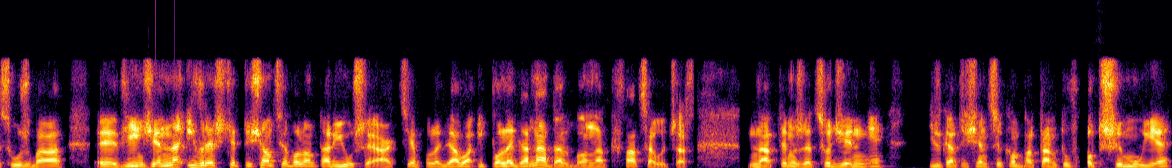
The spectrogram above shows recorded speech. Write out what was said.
Służba Więzienna i wreszcie tysiące wolontariuszy. Akcja polegała i polega nadal, bo ona trwa cały czas na tym, że codziennie kilka tysięcy kombatantów otrzymuje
